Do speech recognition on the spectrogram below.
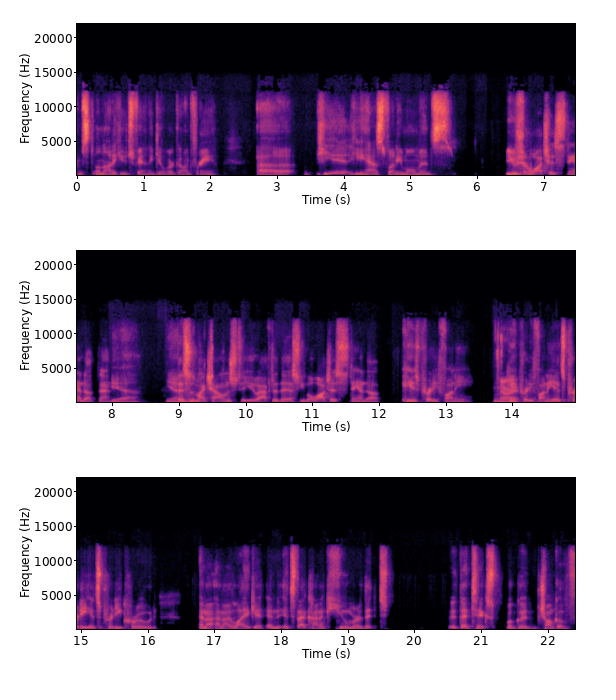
I'm still not a huge fan of Gilbert Gottfried. Uh, he he has funny moments. You should watch his stand up then. Yeah. Yeah. This is my challenge to you. After this, you go watch his stand up. He's pretty funny. All He's right. pretty funny. It's pretty it's pretty crude and I and I like it and it's that kind of humor that that takes a good chunk of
